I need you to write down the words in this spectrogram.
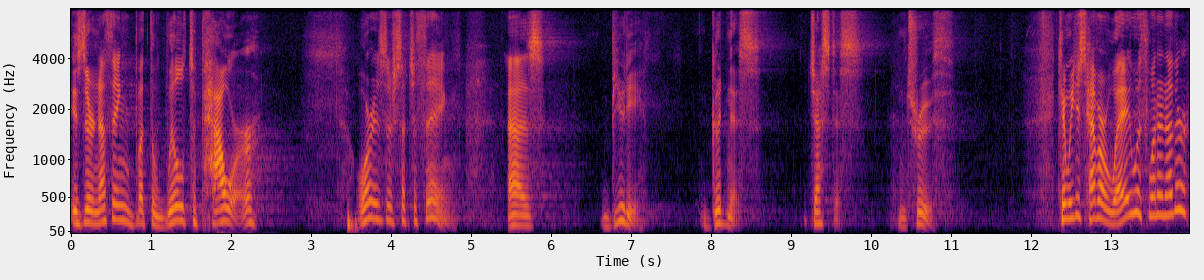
Is there nothing but the will to power, or is there such a thing as beauty, goodness, justice, and truth? Can we just have our way with one another?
